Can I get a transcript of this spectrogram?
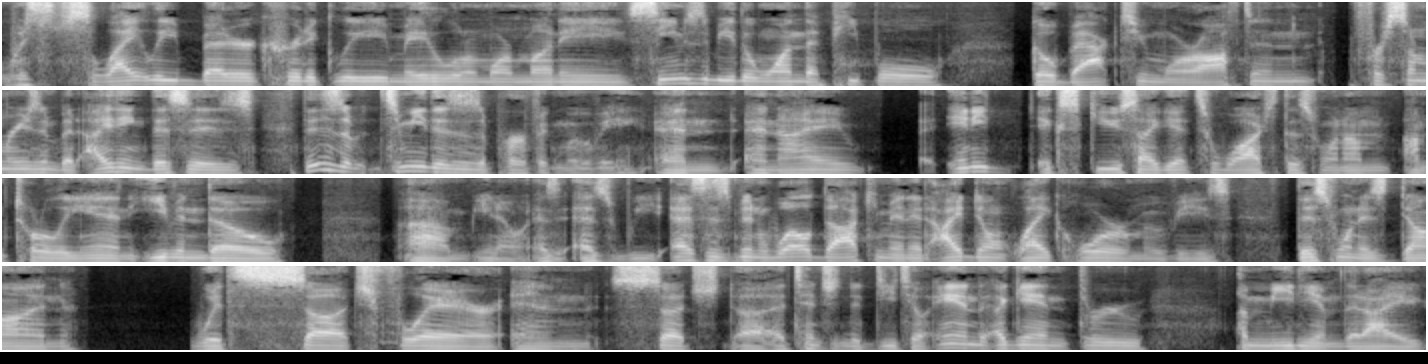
was slightly better critically, made a little more money. Seems to be the one that people go back to more often for some reason. But I think this is this is a, to me this is a perfect movie, and and I any excuse I get to watch this one, I'm I'm totally in, even though. Um, you know, as as we as has been well documented, I don't like horror movies. This one is done with such flair and such uh, attention to detail, and again through a medium that I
